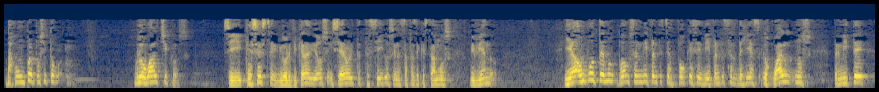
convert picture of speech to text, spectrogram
bajo un propósito global, chicos. ¿Sí? ¿Qué es este? Glorificar a Dios y ser ahorita testigos en esta fase que estamos viviendo. Y aún podemos, podemos tener diferentes enfoques y diferentes estrategias, lo cual nos permite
